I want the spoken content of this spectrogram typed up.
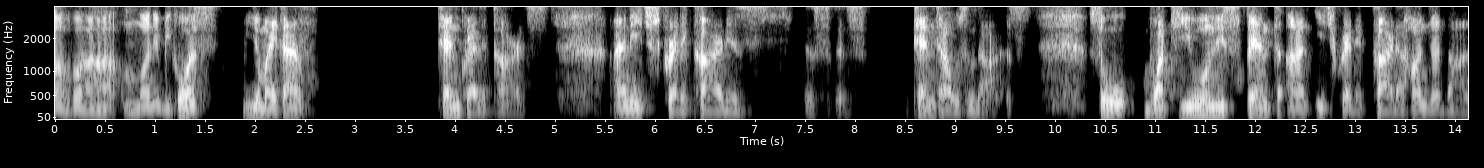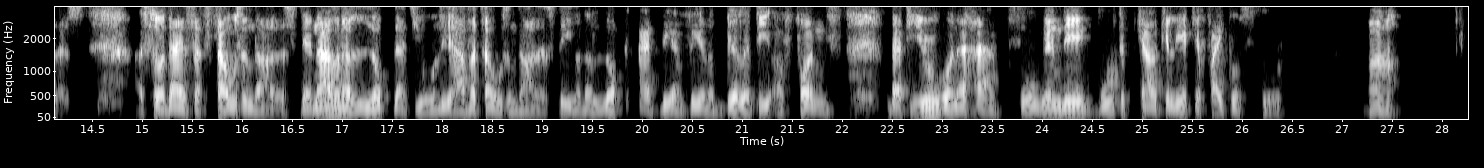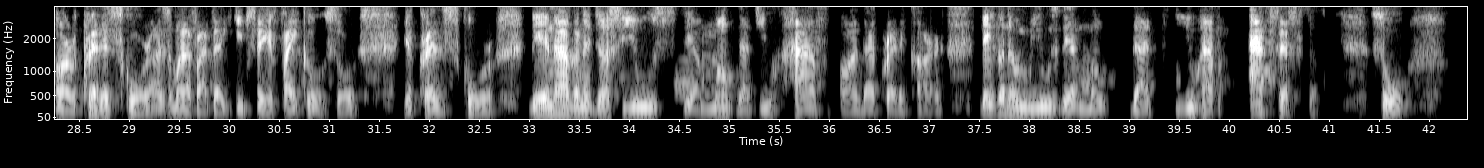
of uh, money because you might have 10 credit cards and each credit card is, is, is $10,000. So what you only spent on each credit card, $100. So that's $1,000. They're not gonna look that you only have $1,000. They're gonna look at the availability of funds that you're gonna have. So when they go to calculate your FICO score, uh, or credit score. As a matter of fact, I keep saying FICO, so your credit score. They're not gonna just use the amount that you have on that credit card. They're gonna use the amount that you have access to. So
